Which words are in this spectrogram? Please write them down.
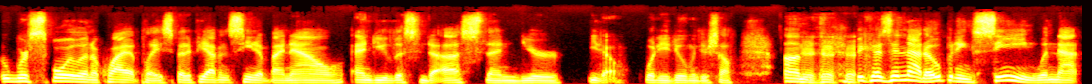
we're spoiling a quiet place, but if you haven't seen it by now and you listen to us, then you're you know what are you doing with yourself? Um, because in that opening scene when that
